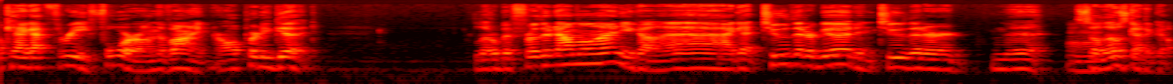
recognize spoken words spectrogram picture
okay, I got three, four on the vine. They're all pretty good. A little bit further down the line, you go, ah, I got two that are good and two that are, meh. So those got to go.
